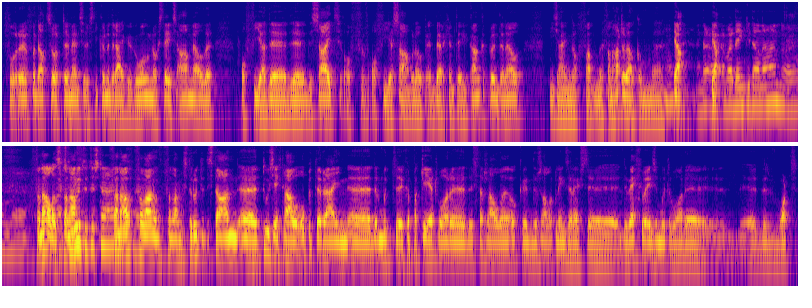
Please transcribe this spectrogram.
voor, eh, voor dat soort eh, mensen. Dus die kunnen er eigenlijk gewoon nog steeds aanmelden. of via de, de, de site of, of via samenloop.berghem Die zijn nog van, van harte welkom. Ja. En, uh, ja. waar denk je dan aan? Om, van alles. Vanaf, de route te staan? Vanaf, van, van langs de route te staan, toezicht houden op het terrein. er moet geparkeerd worden, dus daar zal, ook, er zal ook links en rechts de weg gewezen moeten worden. er wordt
